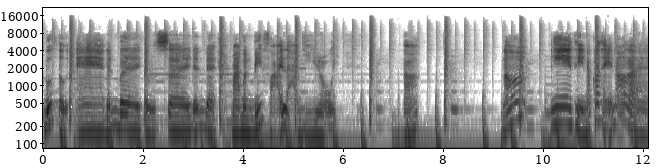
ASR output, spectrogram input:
bước từ A đến B, từ C đến D mà mình biết phải làm gì rồi. Đó. Nó nghe thì nó có thể nó là,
